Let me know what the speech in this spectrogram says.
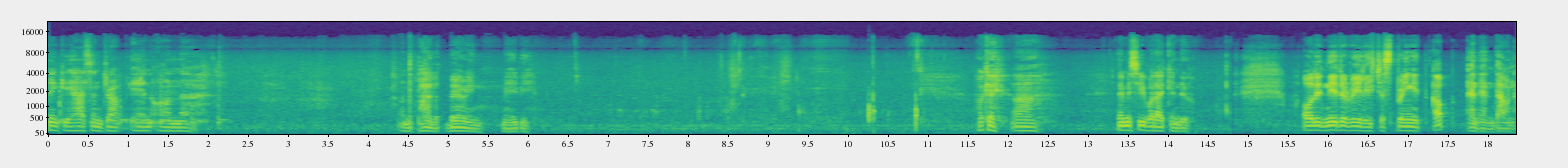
think it hasn't dropped in on the on the pilot bearing, maybe. Okay, uh, let me see what I can do. All it needed really is just bring it up and then down.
